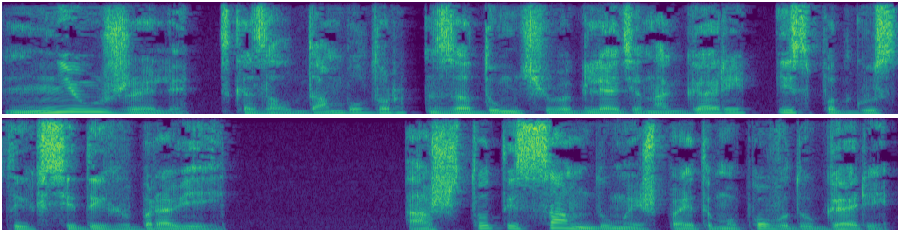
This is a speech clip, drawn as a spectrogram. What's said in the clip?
«Неужели?» — сказал Дамблдор, задумчиво глядя на Гарри из-под густых седых бровей. «А что ты сам думаешь по этому поводу, Гарри?»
